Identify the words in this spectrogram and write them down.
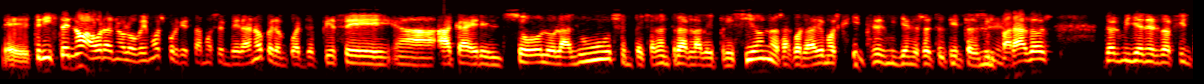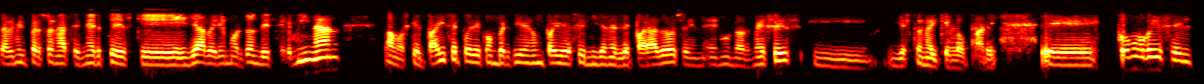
eh, triste. No, ahora no lo vemos porque estamos en verano, pero en cuanto empiece a, caer el sol o la luz, empezará a entrar la depresión. Nos acordaremos que hay 3.800.000 parados, dos millones doscientas mil personas en ERTES que ya veremos dónde terminan. Vamos, que el país se puede convertir en un país de seis millones de parados en, unos meses y, esto no hay quien lo pare. Eh, ¿Cómo ves el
